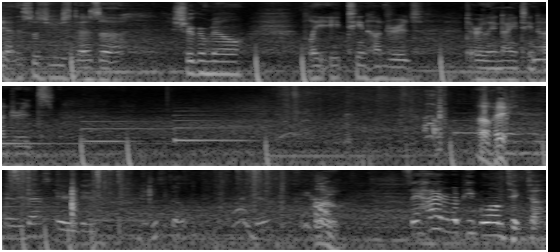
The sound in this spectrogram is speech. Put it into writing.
Yeah, this was used as a sugar mill, late 1800s to early 1900s. Oh. Oh, hey. That's scary, dude. Hey, Bill. Hi, Bill. Say hi. Hello. Say hi to the people on TikTok,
